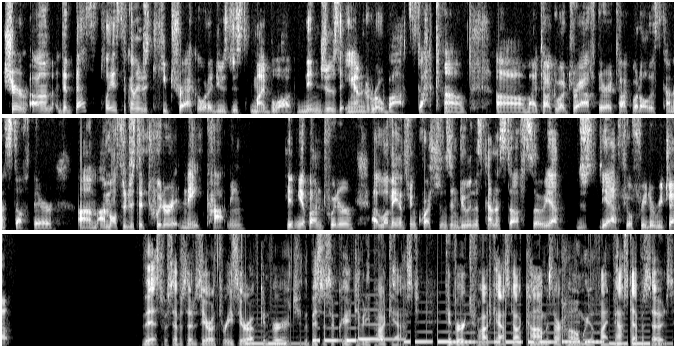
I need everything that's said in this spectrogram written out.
Sure. Um, the best place to kind of just keep track of what I do is just my blog, ninjasandrobots.com. Um, I talk about draft there. I talk about all this kind of stuff there. Um, I'm also just at Twitter at Nate Kontny. Hit me up on Twitter. I love answering questions and doing this kind of stuff. So yeah, just yeah, feel free to reach out. This was episode 030 of Converge, the Business of Creativity podcast. ConvergePodcast.com is our home where you'll find past episodes,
